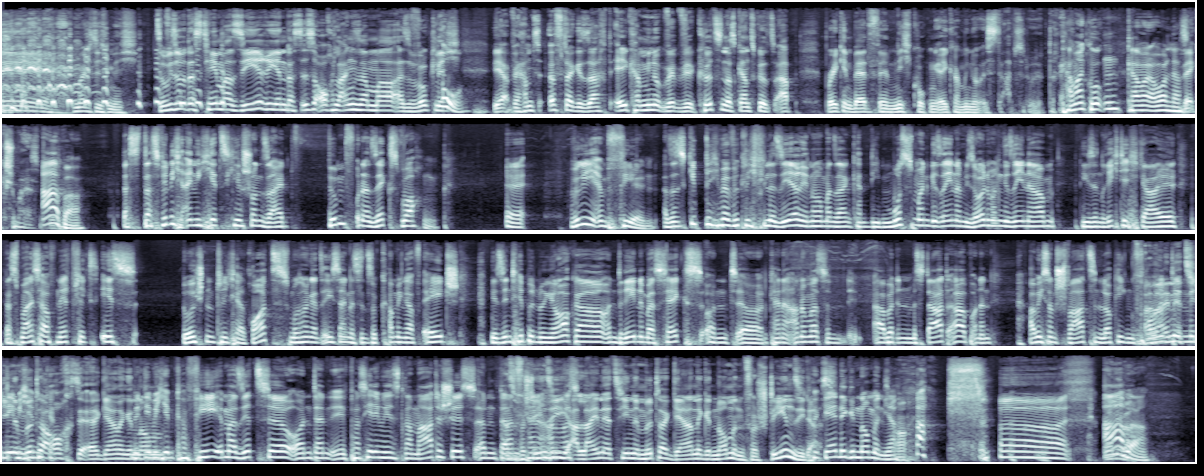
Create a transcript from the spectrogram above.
möchte ich nicht. Sowieso das Thema Serien, das ist auch langsam mal, also wirklich, Oh. ja, wir haben es öfter gesagt, El Camino, wir, wir kürzen das ganz kurz ab. Breaking Bad Film nicht gucken, El Camino ist der absolute Dreck. Kann man gucken, kann man auch lassen. Wegschmeißen, bitte. Aber, das, das will ich eigentlich jetzt hier schon seit fünf oder sechs Wochen äh, wirklich empfehlen. Also es gibt nicht mehr wirklich viele Serien, wo man sagen kann, die muss man gesehen haben, die sollte man gesehen haben, die sind richtig geil. Das meiste auf Netflix ist durchschnittlicher Rotz, muss man ganz ehrlich sagen. Das sind so Coming of Age. Wir sind hippe New Yorker und reden über Sex und äh, keine Ahnung was und arbeiten in einem Start-up und dann habe ich so einen schwarzen, lockigen Freund, mit dem im mit dem ich im Café immer sitze und dann passiert irgendwie was Dramatisches und dann also verstehen Sie, Ahnung, was- alleinerziehende Mütter gerne genommen, verstehen Sie das? Gerne genommen, ja. äh, aber,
